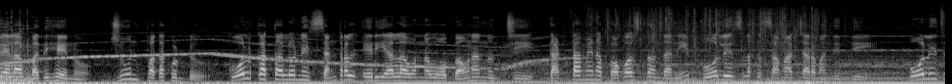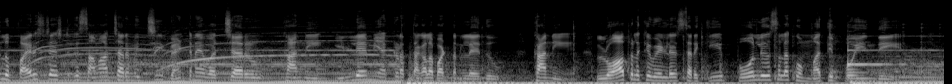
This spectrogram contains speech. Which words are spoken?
వేల పదిహేను జూన్ పదకొండు కోల్కతాలోని సెంట్రల్ ఏరియాలో ఉన్న ఓ భవనం నుంచి దట్టమైన పొగొస్తోందని పోలీసులకు సమాచారం అందింది. పోలీసులు ఫైర్ స్టేషన్కి సమాచారం ఇచ్చి వెంటనే వచ్చారు కానీ ఇల్లేమీ ఎక్కడ తగలబట్టడం లేదు. కానీ లోపలికి వెళ్ళేసరికి పోలీసులకు మతిపోయింది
